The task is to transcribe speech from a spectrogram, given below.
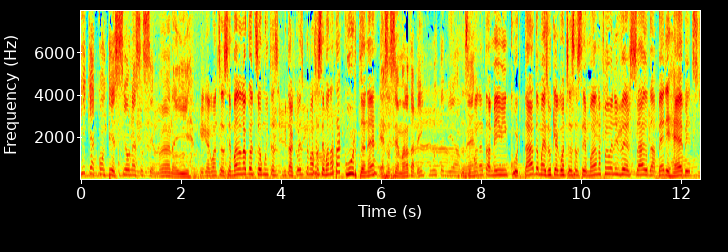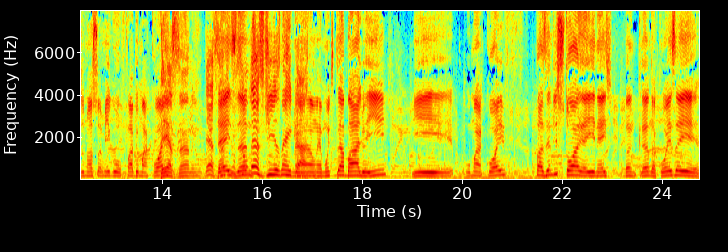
O que, que aconteceu nessa semana aí? O que, que aconteceu essa semana? Não aconteceu muita, muita coisa, porque nossa semana tá curta, né? Essa semana tá bem curta mesmo, Essa né? semana tá meio encurtada, mas o que aconteceu essa semana foi o aniversário da Betty Habits, do nosso amigo Fábio McCoy. 10 anos, hein? 10 Dez anos. São anos. 10 dias, né, Ricardo? Não, é muito trabalho aí. E o McCoy fazendo história aí, né? Bancando a coisa e.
